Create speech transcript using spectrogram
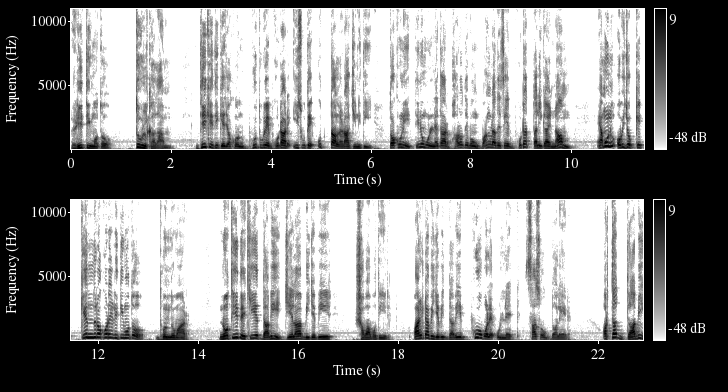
রীতিমতো তুলকালাম। দিকে দিকে যখন ভুতুড়ে ভোটার ইস্যুতে উত্তাল রাজনীতি তখনই তৃণমূল নেতার ভারত এবং বাংলাদেশের ভোটার তালিকায় নাম। এমন অভিযোগকে কেন্দ্র করে রীতিমতো ধন্দমার নথি দেখিয়ে দাবি জেলা বিজেপির সভাপতির। পাল্টা বিজেপির দাবি ভুয়ো বলে উল্লেখ শাসক দলের। অর্থাৎ দাবি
